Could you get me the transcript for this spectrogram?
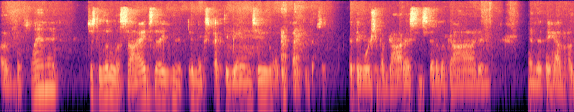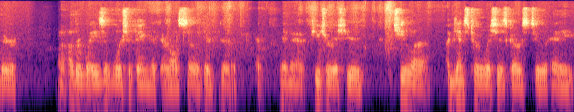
of the planet. Just little asides that I didn't, didn't expect to get into, like the fact that, a, that they worship a goddess instead of a god, and and that they have other uh, other ways of worshiping. That they're also they're, they're, in a future issue, Chila, against her wishes, goes to a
